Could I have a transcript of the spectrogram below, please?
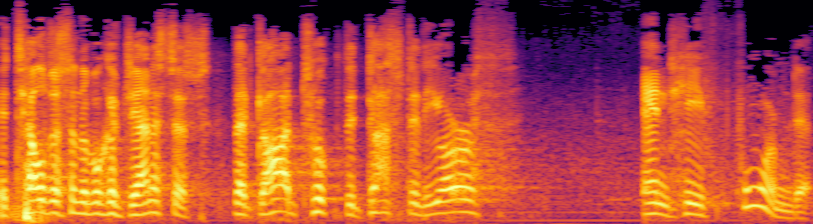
It tells us in the book of Genesis that God took the dust of the earth and he formed it.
